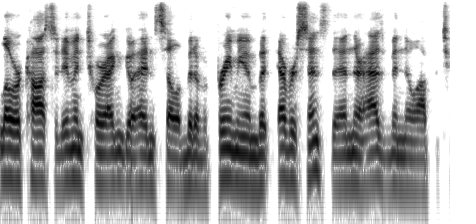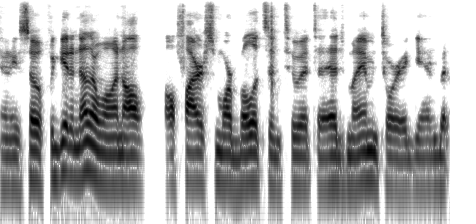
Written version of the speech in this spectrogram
lower costed inventory, I can go ahead and sell a bit of a premium. But ever since then, there has been no opportunity. So if we get another one, I'll I'll fire some more bullets into it to hedge my inventory again. But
